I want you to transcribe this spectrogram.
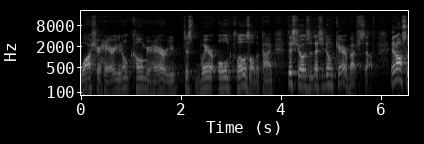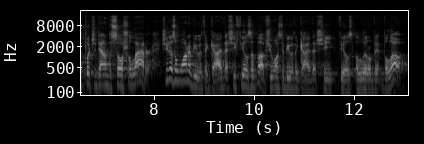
wash your hair, you don't comb your hair, or you just wear old clothes all the time, this shows that you don't care about yourself. It also puts you down the social ladder. She doesn't want to be with a guy that she feels above. She wants to be with a guy that she feels a little bit below.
